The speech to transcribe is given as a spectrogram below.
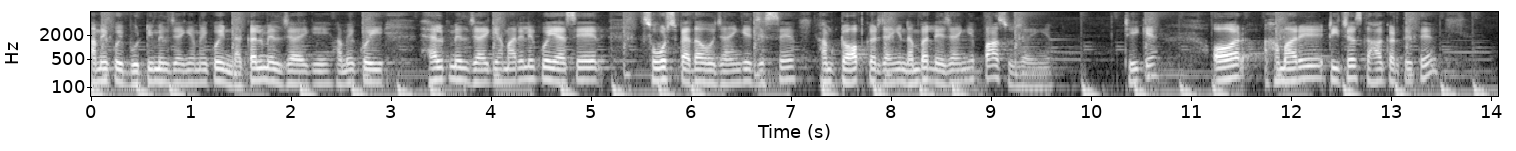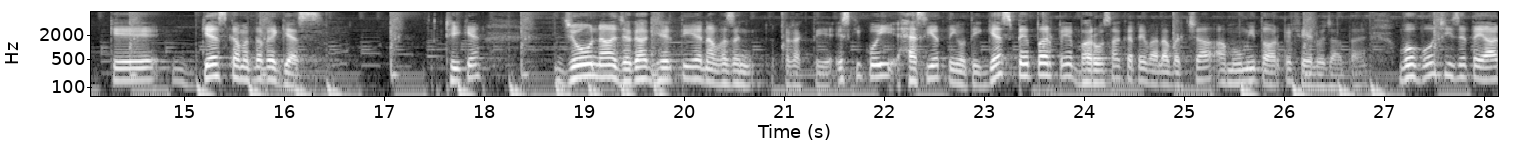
ہمیں کوئی بوٹی مل جائے گی، ہمیں کوئی نقل مل جائے گی، ہمیں کوئی ہیلپ مل جائے گی، ہمارے لیے کوئی ایسے سورس پیدا ہو جائیں گے جس سے ہم ٹاپ کر جائیں گے، نمبر لے جائیں گے، پاس ہو جائیں گے۔ ٹھیک ہے؟ اور ہمارے ٹیچرز کہا کرتے تھے کہ گیس کا مطلب ہے گیس۔ ٹھیک ہے؟ جو نہ جگہ گھیرتی ہے، نہ وزن۔ رکھتی ہے۔ اس کی کوئی حیثیت نہیں ہوتی۔ گیس پیپر پہ بھروسہ کرنے والا بچہ عمومی طور پہ فیل ہو جاتا ہے۔ وہ وہ چیزیں تیار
